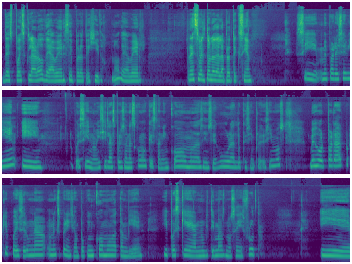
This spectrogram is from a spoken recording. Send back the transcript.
después, claro, de haberse protegido, ¿no? De haber resuelto lo de la protección. Sí, me parece bien y pues sí, ¿no? Y si las personas como que están incómodas, inseguras, lo que siempre decimos, mejor parar porque puede ser una, una experiencia un poco incómoda también y pues que en últimas no se disfruta. Y,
